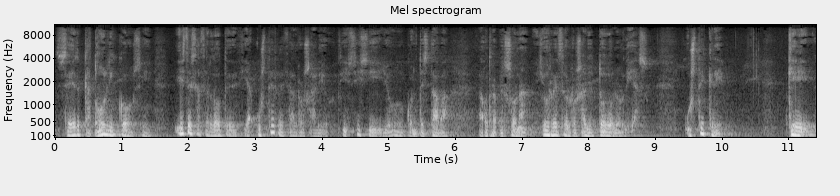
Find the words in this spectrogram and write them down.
ser católicos? Y, y, este sacerdote decía, ¿usted reza el rosario? Sí, sí, yo contestaba a otra persona, yo rezo el rosario todos los días. ¿Usted cree que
